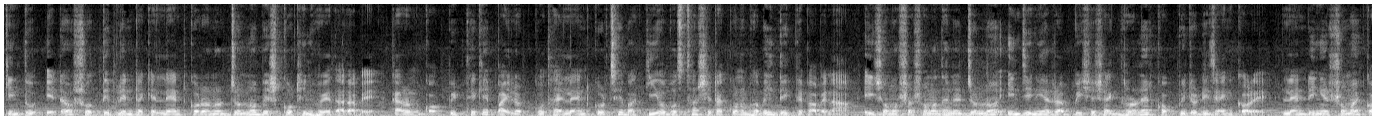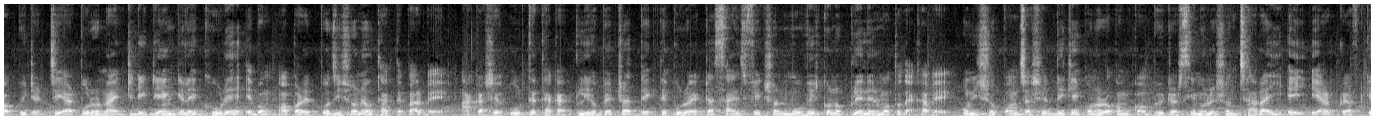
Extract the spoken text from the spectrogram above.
কিন্তু এটাও সত্যি প্লেনটাকে ল্যান্ড করানোর জন্য বেশ কঠিন হয়ে দাঁড়াবে। কারণ ককপিট থেকে পাইলট কোথায় ল্যান্ড করছে বা কি অবস্থা সেটা কোনোভাবেই দেখতে পাবে না। এই সমস্যা সমাধানের জন্য ইঞ্জিনিয়াররা বিশেষ এক ধরনের ককপিটও ডিজাইন করে। ল্যান্ডিং এর সময় ককপিটের চেয়ার পুরো নাইনটি ডিগ্রি অ্যাঙ্গেলে ঘুরে এবং অপারেট পজিশনেও থাকতে পারবে। আকাশে উড়তে থাকা ক্লিওপেট্রা দেখতে পুরো একটা সায়েন্স ফিকশন মুভির কোনো প্লেনের মতো দেখাবে। উনিশশো পঞ্চাশের দিকে কোনো রকম কম্পিউটার সিমুলেশন ছাড়াই এই এয়ারক্রাফটকে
